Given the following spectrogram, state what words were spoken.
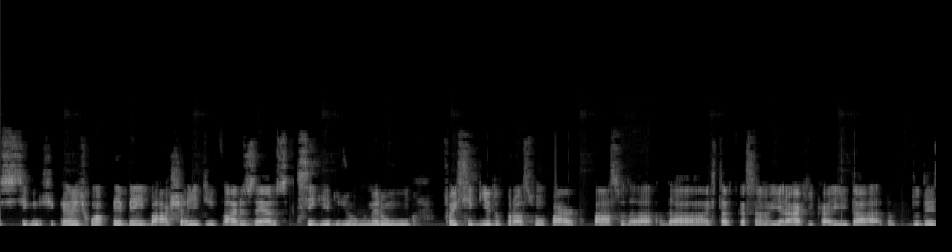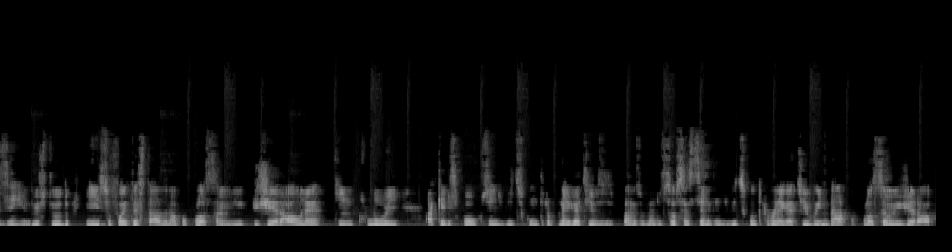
significante, com a P bem baixa aí de vários zeros seguido de um número 1, foi seguido o próximo par, passo da, da estratificação hierárquica e da, do, do, desenho do estudo, e isso foi testado na população em geral, né, que inclui aqueles poucos indivíduos com triplo negativos, mais ou menos seus 60 indivíduos com triplo negativo, e na população em geral,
